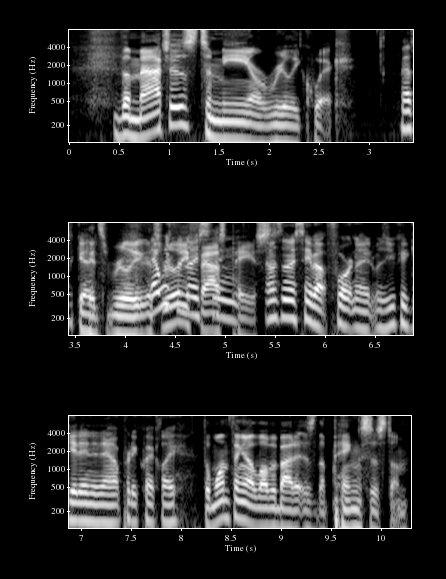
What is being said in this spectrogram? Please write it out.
the matches to me are really quick. That's good. It's really That it's was the really nice fast thing- paced. That was the nice thing about Fortnite was you could get in and out pretty quickly. the one thing I love about it is the ping system.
